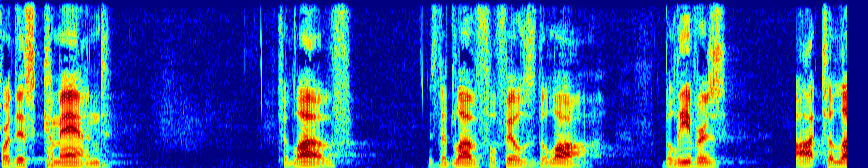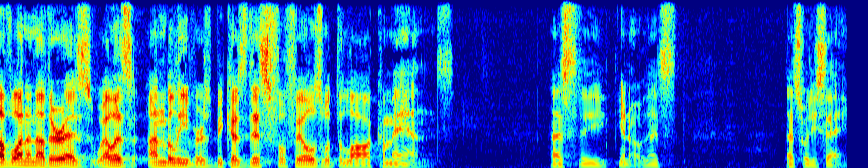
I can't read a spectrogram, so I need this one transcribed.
for this command to love is that love fulfills the law. Believers ought to love one another as well as unbelievers because this fulfills what the law commands. That's the, you know, that's that's what he's saying.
